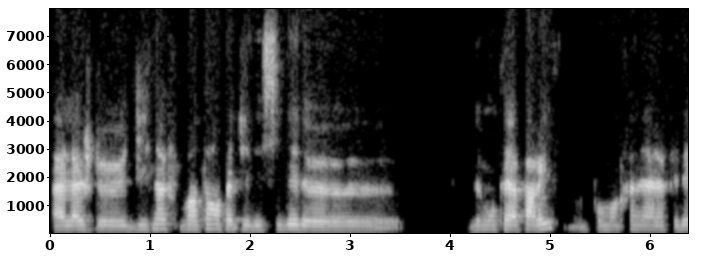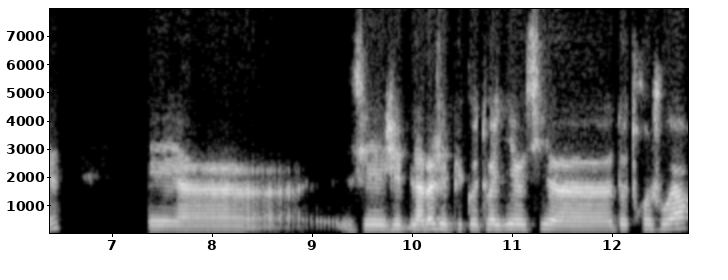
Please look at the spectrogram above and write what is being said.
à l'âge de 19-20 ans, en fait, j'ai décidé de, de monter à Paris pour m'entraîner à la Fédé. Et euh, là-bas, j'ai pu côtoyer aussi euh, d'autres joueurs.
